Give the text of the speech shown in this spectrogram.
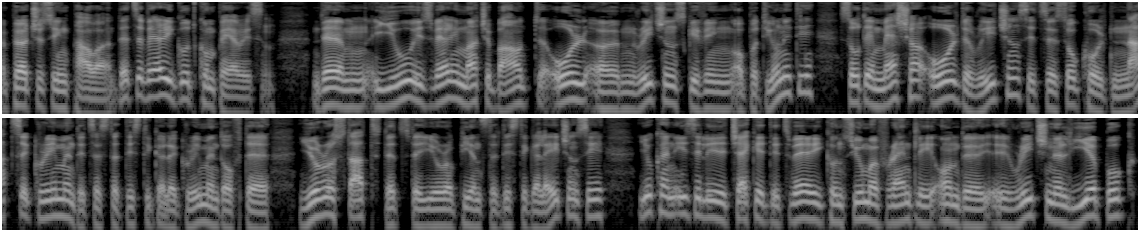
uh, purchasing power. That's a very good comparison the um, EU is very much about all um, regions giving opportunity. So they measure all the regions. It's a so-called NUTS agreement. It's a statistical agreement of the Eurostat. That's the European Statistical Agency. You can easily check it. It's very consumer friendly on the uh, regional yearbook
